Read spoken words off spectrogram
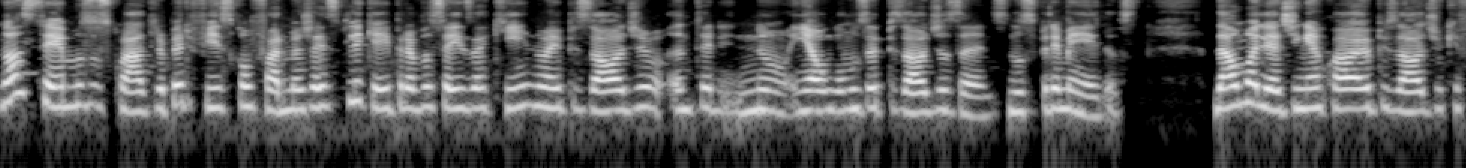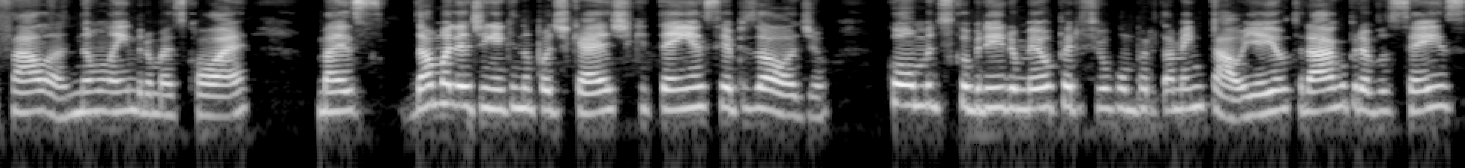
Nós temos os quatro perfis, conforme eu já expliquei para vocês aqui no episódio anterior, em alguns episódios antes, nos primeiros. Dá uma olhadinha qual é o episódio que fala, não lembro mais qual é, mas dá uma olhadinha aqui no podcast que tem esse episódio. Como descobrir o meu perfil comportamental. E aí eu trago para vocês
